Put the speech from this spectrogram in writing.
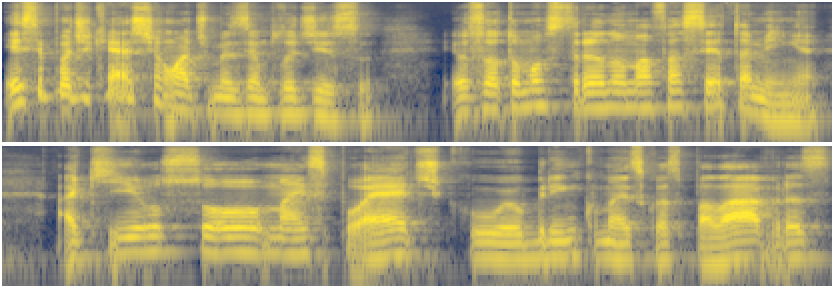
Esse podcast é um ótimo exemplo disso. Eu só tô mostrando uma faceta minha. Aqui eu sou mais poético, eu brinco mais com as palavras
